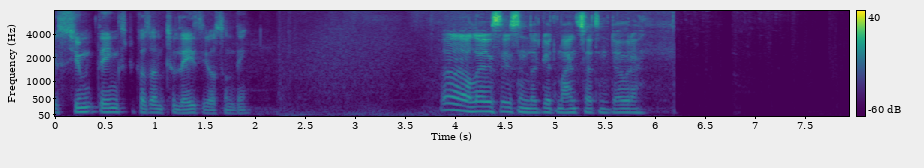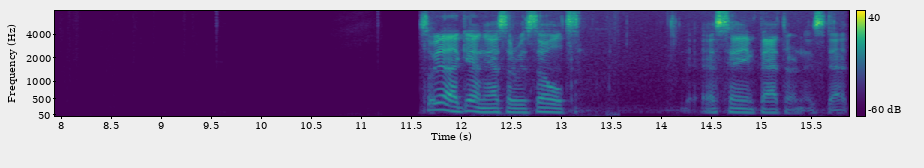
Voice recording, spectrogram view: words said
assume things because I'm too lazy or something. Oh, lazy isn't a good mindset in Dota. So yeah, again, as a result, a same pattern is that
